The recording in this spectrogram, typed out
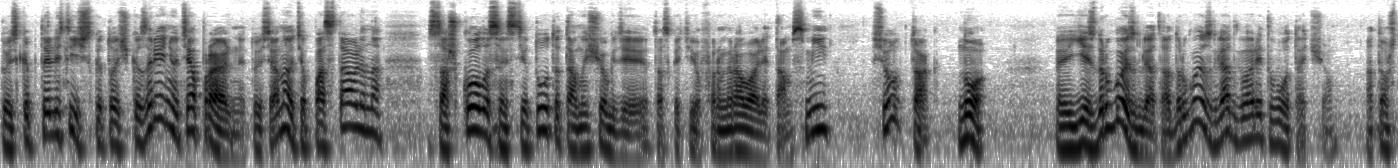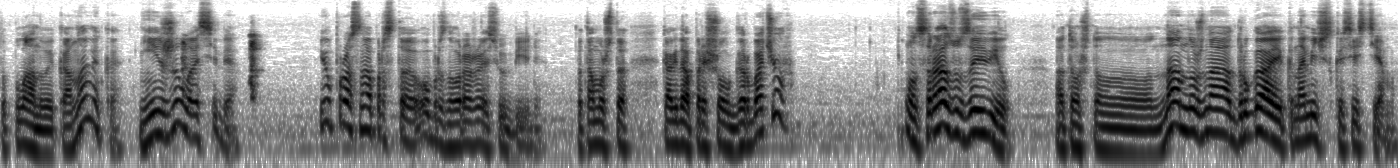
То есть капиталистическая точка зрения у тебя правильная, то есть она у тебя поставлена со школы, с института, там еще где, так сказать, ее формировали, там СМИ, все так. Но э, есть другой взгляд, а другой взгляд говорит вот о чем о том, что плановая экономика не изжила себя. Ее просто-напросто, образно выражаясь, убили. Потому что, когда пришел Горбачев, он сразу заявил о том, что нам нужна другая экономическая система.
